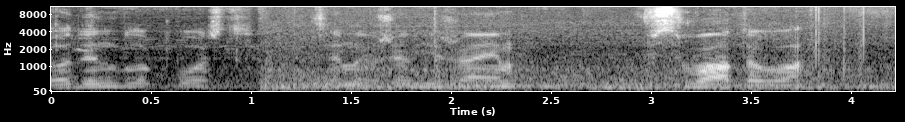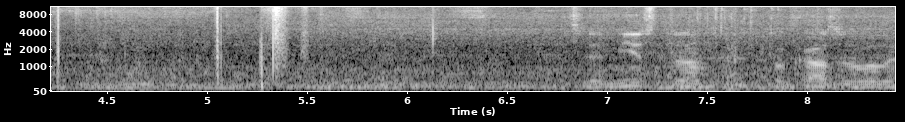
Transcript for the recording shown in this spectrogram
один блокпост. Це ми вже в'їжджаємо в Сватово. Це місто показували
